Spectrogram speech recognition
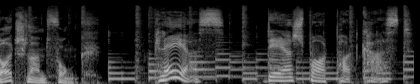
Deutschlandfunk. Players, der Sportpodcast.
